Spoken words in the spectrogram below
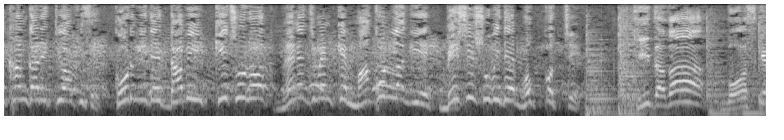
এখানকার একটি অফিসে কর্মীদের দাবি কিছু লোক ম্যানেজমেন্টকে মাখন লাগিয়ে বেশি সুবিধে ভোগ করছে। কি দাদা বসকে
